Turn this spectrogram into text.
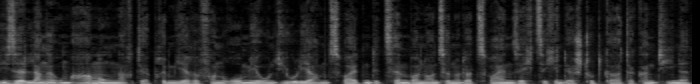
Diese lange Umarmung nach der Premiere von Romeo und Julia am 2. Dezember 1962 in der Stuttgarter Kantine,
